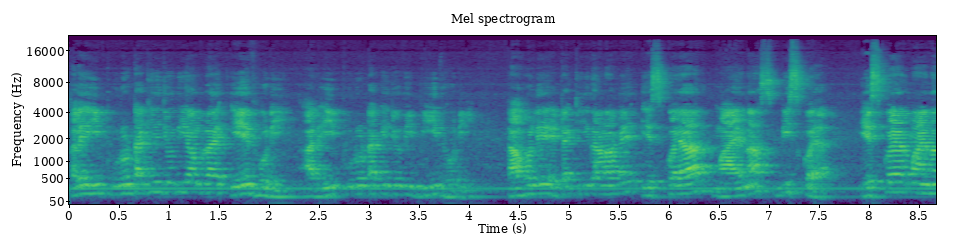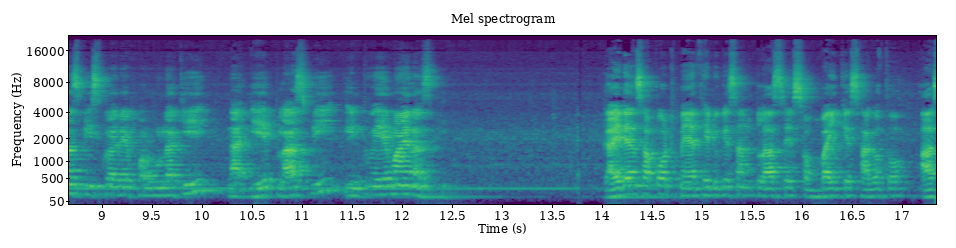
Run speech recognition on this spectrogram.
তাহলে এই পুরোটাকে যদি আমরা এ ধরি আর এই পুরোটাকে যদি বি ধরি, তাহলে এটা কি দাঁড়াবে? A square minus b square a square minus b স্কোয়ারের ফর্মুলা কি? না a plus b into a minus b guidance support math education ক্লাসে সবাইকে স্বাগত। আজ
